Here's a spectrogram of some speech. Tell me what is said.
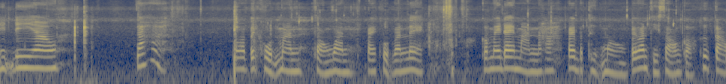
นิดเดียว จ้าก็ไปขดมันสองวัน ไปขดวันแรก ก็ไม่ได้มันนะคะ ไปบัถึกมอง ไปวันที่สองก็คือเก่า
